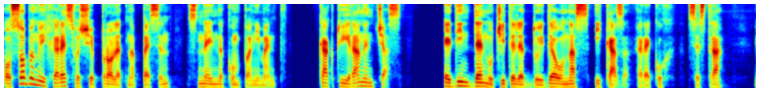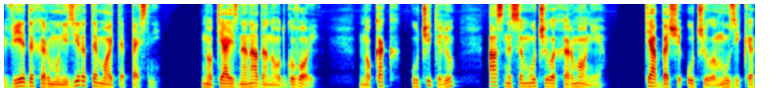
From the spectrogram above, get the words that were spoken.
Особено и харесваше пролетна песен с нейн акомпанимент, както и ранен час. Един ден учителят дойде у нас и каза, рекох, сестра, вие да хармонизирате моите песни. Но тя изненадана отговори. Но как, учителю, аз не съм учила хармония. Тя беше учила музика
